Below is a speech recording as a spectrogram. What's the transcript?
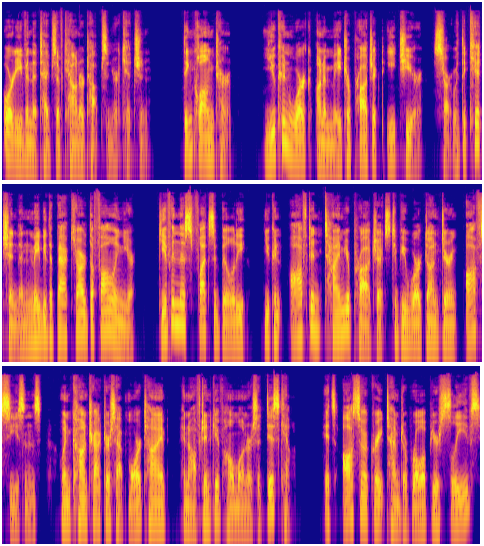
or even the types of countertops in your kitchen. Think long term. You can work on a major project each year, start with the kitchen, then maybe the backyard the following year. Given this flexibility, you can often time your projects to be worked on during off seasons when contractors have more time and often give homeowners a discount. It's also a great time to roll up your sleeves,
